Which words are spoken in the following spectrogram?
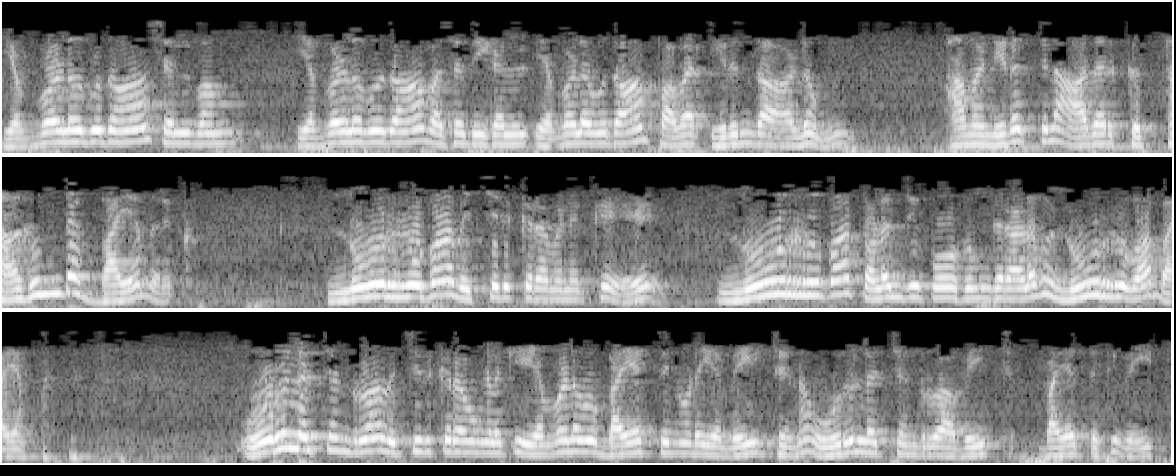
எவ்வளவுதான் செல்வம் எவ்வளவுதான் வசதிகள் எவ்வளவுதான் பவர் இருந்தாலும் அவனிடத்துல அதற்கு தகுந்த பயம் இருக்கும் நூறு ரூபாய் வச்சிருக்கிறவனுக்கு நூறு ரூபாய் தொலைஞ்சு போகுங்கிற அளவு நூறு ரூபாய் பயம். ஒரு லட்சம் ரூபா வச்சிருக்கிறவங்களுக்கு எவ்வளவு பயத்தினுடைய வெயிட்னா ஒரு லட்சம் ரூபா வெயிட் பயத்துக்கு வெயிட்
